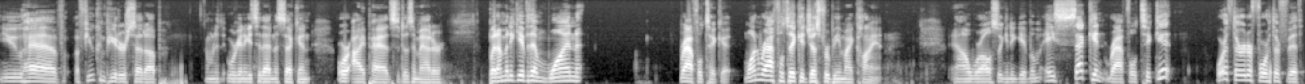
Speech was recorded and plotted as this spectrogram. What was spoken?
you have a few computers set up gonna we're gonna get to that in a second, or iPads. It doesn't matter, but I'm gonna give them one raffle ticket, one raffle ticket just for being my client. Now we're also gonna give them a second raffle ticket, or a third, or fourth, or fifth,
